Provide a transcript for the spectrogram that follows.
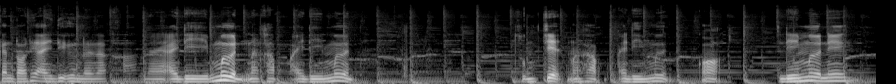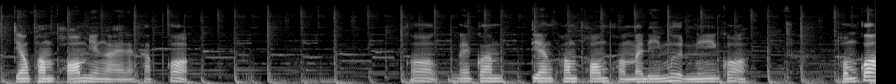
กันต่อที่ ID อื่นเลยนะครับใน ID มืดนะครับ ID มืด 07นะครับ ID มืดก็ ID มืดนี่เตรียมความพร้อมยังไงนะครับก็ ก็ในความเตรียมความพร้อมของ ID มืดนี้ก็ ผมก็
